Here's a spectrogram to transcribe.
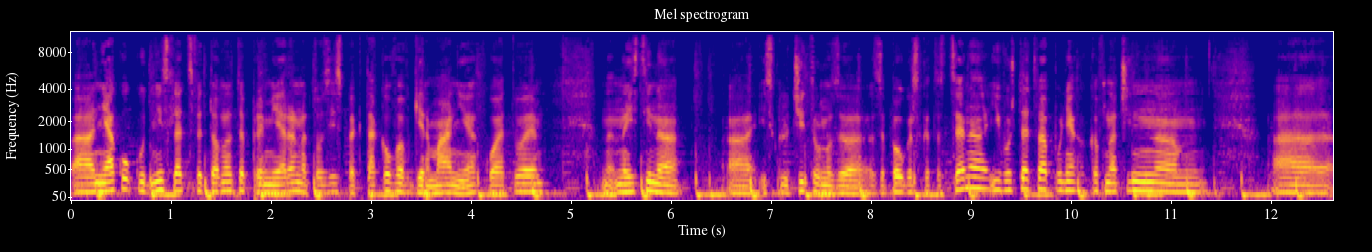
а, няколко дни след световната премиера на този спектакъл в Германия, което е наистина а, изключително за, за българската сцена и въобще това по някакъв начин а, а,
